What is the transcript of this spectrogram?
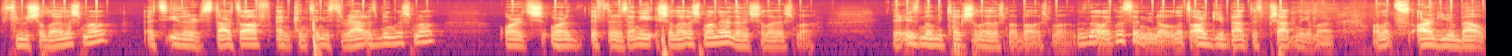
through shaloi lishma. It's either starts off and continues throughout as being lishma, or it's or if there's any shaloi lishma there, then it's shaloi lishma. There is no mitoch shaloi lishma balishma. It's not like listen, you know, let's argue about this pshat in the Gemara, or let's argue about,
